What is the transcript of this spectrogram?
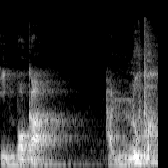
invoca al lupo.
